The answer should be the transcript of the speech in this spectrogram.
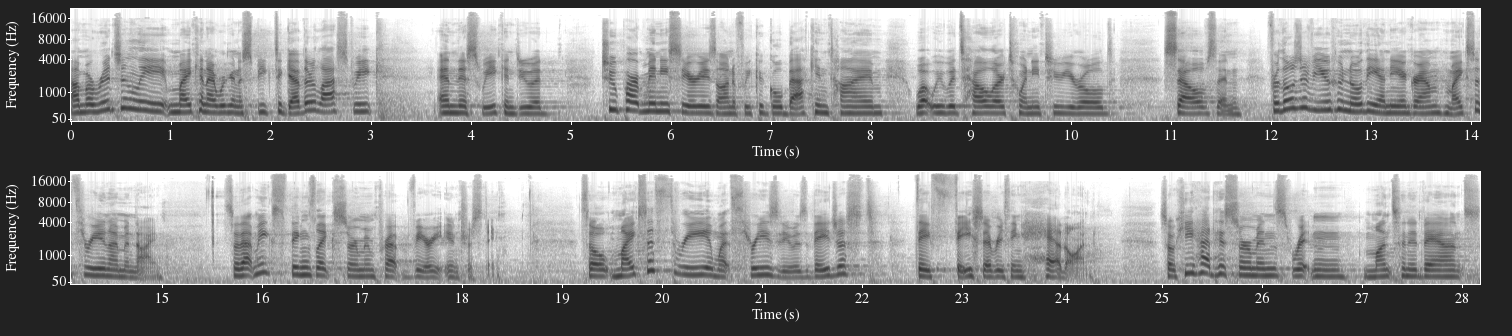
Um, originally, Mike and I were going to speak together last week and this week and do a two part mini series on if we could go back in time, what we would tell our 22 year old selves. And for those of you who know the Enneagram, Mike's a three and I'm a nine. So that makes things like sermon prep very interesting. So Mike's a three, and what threes do is they just they face everything head on. So he had his sermons written months in advance.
